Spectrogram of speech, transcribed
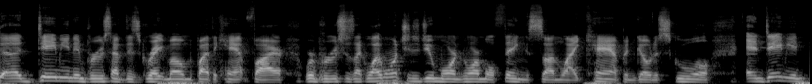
uh, Damian and Bruce have this great moment by the campfire where Bruce is like, "Well, I want you to do more normal things, son, like camp and go to school." And Damian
